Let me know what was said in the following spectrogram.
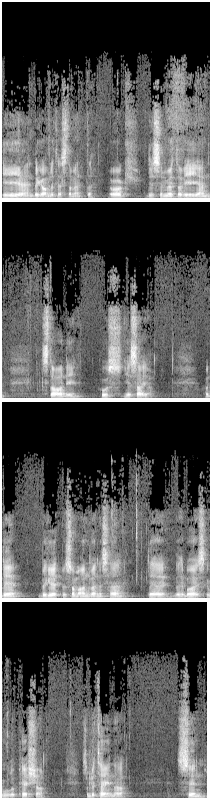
i eh, Det gamle testamentet, og disse møter vi igjen stadig hos Jesaja. Og det begrepet som anvendes her, det, det hebraiske ordet pesha, som betegner synd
